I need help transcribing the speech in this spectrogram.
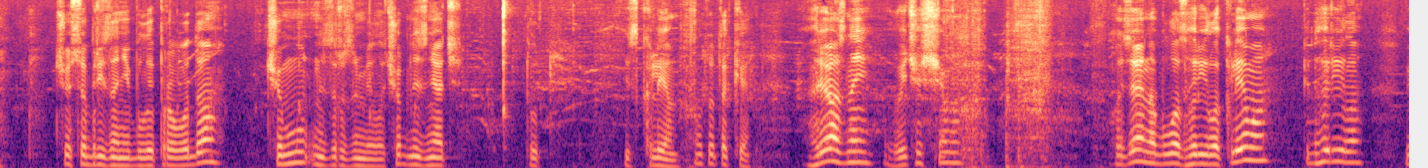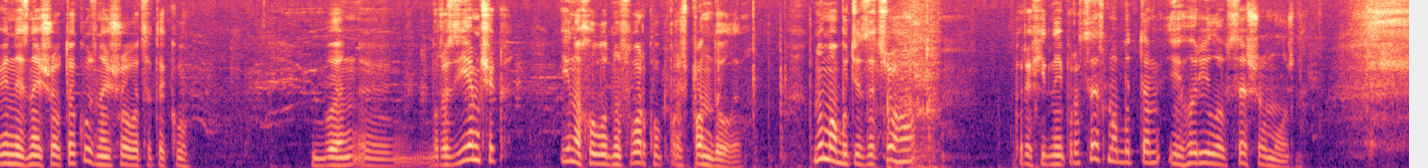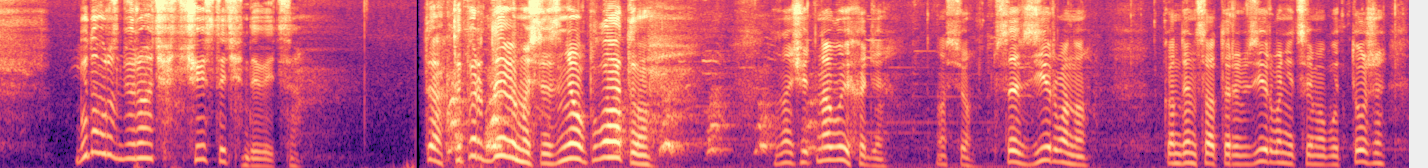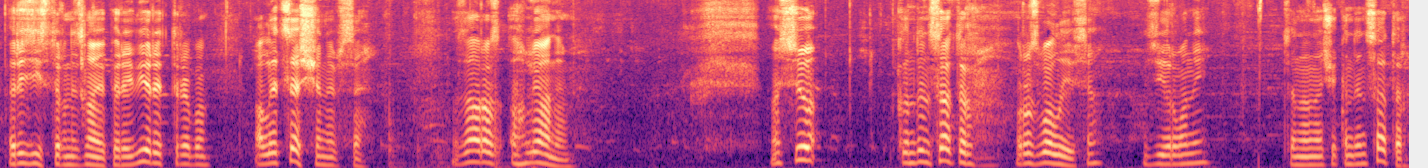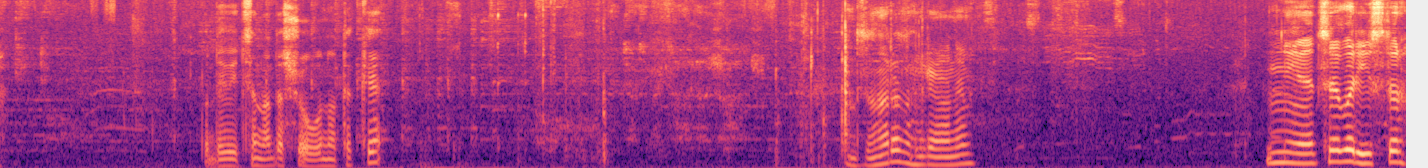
щось обрізані були провода. Чому не зрозуміло, щоб не зняти тут із клем. То таке. Грязний, вичищимо. У Хазяїна була згоріла клема, підгоріла. Він не знайшов таку, знайшов оце таку роз'ємчик і на холодну сварку прошпандолив. Ну, мабуть, із-за цього перехідний процес, мабуть, там і горіло все, що можна. Будемо розбирати, чистить, дивіться. Так, тепер дивимося, зняв плату. Значить, на виході. Ось все, все взірвано. Конденсатори взірвані, це, мабуть, теж. Резистор, не знаю, перевірити треба. Але це ще не все. Зараз глянемо. Ось конденсатор розвалився, зірваний. Це не наче конденсатор. Подивіться, треба, що воно таке. Зараз глянемо. Ні, це варістер.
